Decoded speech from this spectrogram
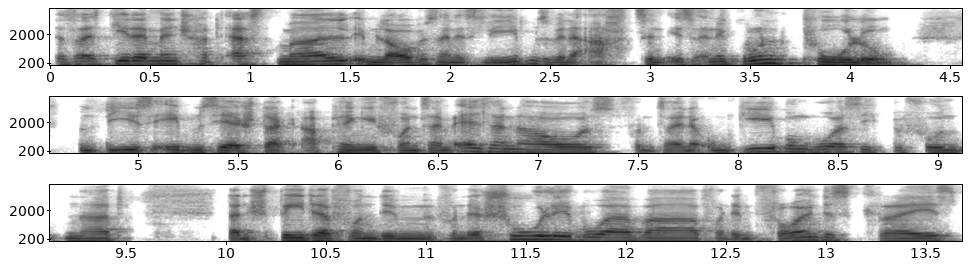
das heißt, jeder Mensch hat erstmal im Laufe seines Lebens, wenn er 18 ist, eine Grundpolung. Und die ist eben sehr stark abhängig von seinem Elternhaus, von seiner Umgebung, wo er sich befunden hat, dann später von, dem, von der Schule, wo er war, von dem Freundeskreis.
